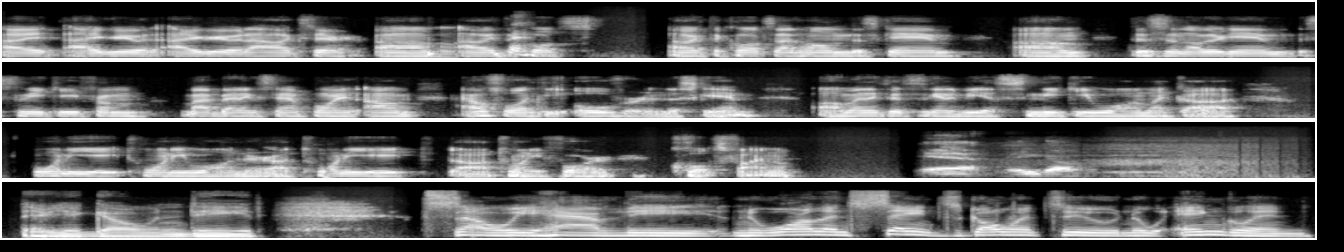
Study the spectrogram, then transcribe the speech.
I, I agree with I agree with Alex here. Um, I like the Colts. I like the Colts at home this game. Um, this is another game sneaky from my betting standpoint. Um, I also like the over in this game. Um, I think this is going to be a sneaky one, like a 28-21 or a 28-24 Colts final. Yeah, there you go. There you go, indeed. So we have the New Orleans Saints going to New England,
